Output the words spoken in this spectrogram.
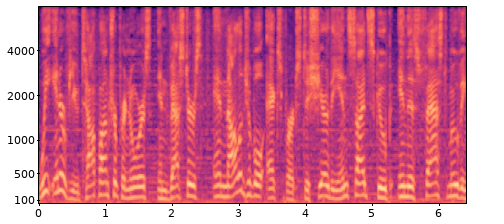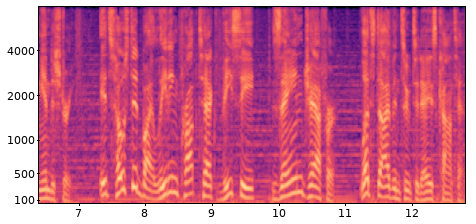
We interview top entrepreneurs, investors, and knowledgeable experts to share the inside scoop in this fast moving industry. It's hosted by leading PropTech VC Zain Jaffer. Let's dive into today's content.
